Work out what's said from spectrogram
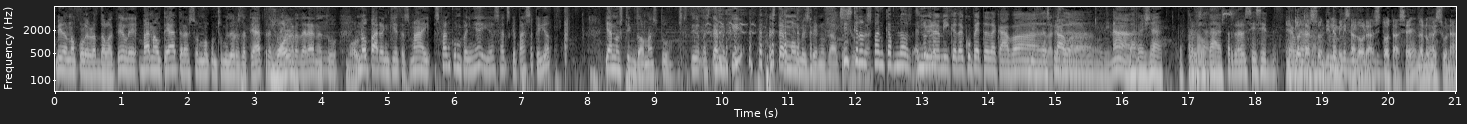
miren el col·laborat de la tele, van al teatre, són molt consumidores de teatre, això Molt. t'agradaran a tu. Molt. No paren quietes mai, es fan companyia i jo, saps què passa? Que jo ja no estic d'homes, tu. Estem, aquí, estem molt més bé nosaltres. Si és que no ens fan cap nos... I una no, mica de copeta de cava Mica de després cava. de, de dinar. barrejat, per treure el gas. Per treure, sí, sí, I treure- totes són dinamitzadores, clic, clic. totes, eh? No només una,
